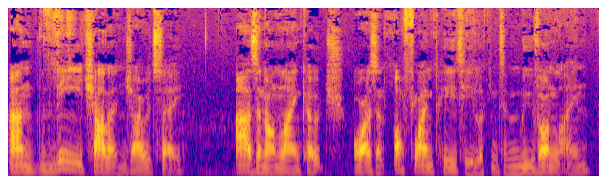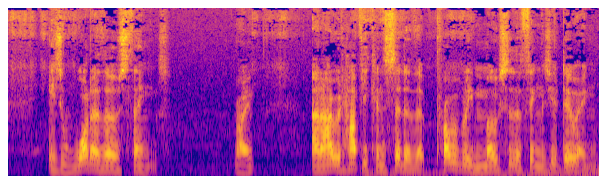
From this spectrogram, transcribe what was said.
And the challenge, I would say, as an online coach or as an offline PT looking to move online is what are those things, right? And I would have you consider that probably most of the things you're doing,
